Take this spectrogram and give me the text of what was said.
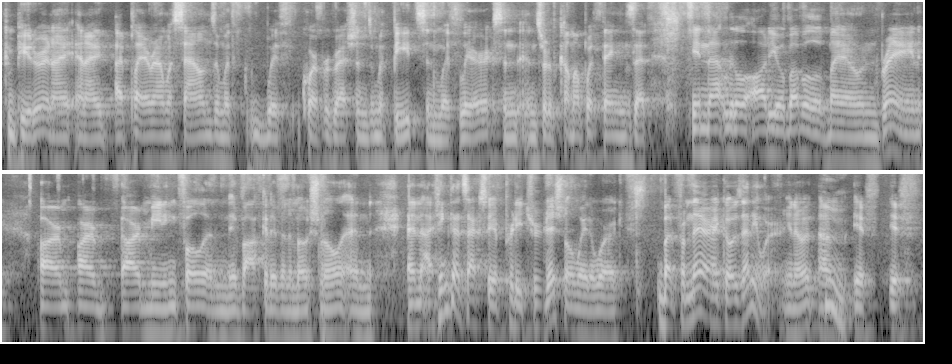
computer, and I and I, I, play around with sounds and with with chord progressions and with beats and with lyrics, and, and sort of come up with things that, in that little audio bubble of my own brain, are are are meaningful and evocative and emotional and and I think that's actually a pretty traditional way to work. But from there, it goes anywhere. You know, um, hmm. if if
